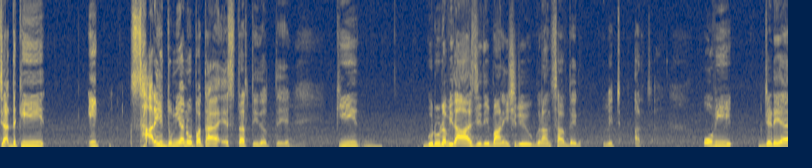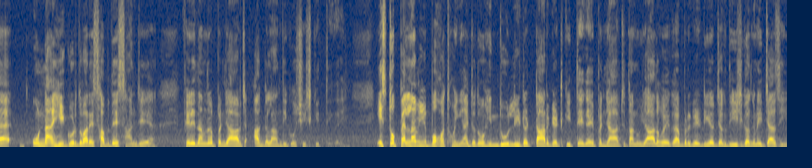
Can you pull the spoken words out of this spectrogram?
ਜਦ ਕਿ ਇੱਕ ਸਾਰੀ ਦੁਨੀਆ ਨੂੰ ਪਤਾ ਹੈ ਇਸ ਧਰਤੀ ਦੇ ਉੱਤੇ ਕਿ ਗੁਰੂ ਰਵਿਦਾਸ ਜੀ ਦੀ ਬਾਣੀ ਸ੍ਰੀ ਗੁਰੂ ਗ੍ਰੰਥ ਸਾਹਿਬ ਦੇ ਵਿੱਚ ਅਰਜ ਹੈ? ਉਹ ਵੀ ਜਿਹੜੇ ਆ ਉਹਨਾਂ ਹੀ ਗੁਰਦੁਆਰੇ ਸਭ ਦੇ ਸਾਂਝੇ ਆ ਫਿਰ ਇਹਦਾ ਮਤਲਬ ਪੰਜਾਬ 'ਚ ਅੱਗ ਲਾਉਣ ਦੀ ਕੋਸ਼ਿਸ਼ ਕੀਤੀ ਗਈ। ਇਸ ਤੋਂ ਪਹਿਲਾਂ ਵੀ ਬਹੁਤ ਹੋਈਆਂ, ਜਦੋਂ ਹਿੰਦੂ ਲੀਡਰ ਟਾਰਗੇਟ ਕੀਤੇ ਗਏ ਪੰਜਾਬ 'ਚ। ਤੁਹਾਨੂੰ ਯਾਦ ਹੋਏਗਾ, ਬ੍ਰਿਗੇਡੀਅਰ ਜਗਦੀਸ਼ ਗਗਨੇਜਾ ਸੀ।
